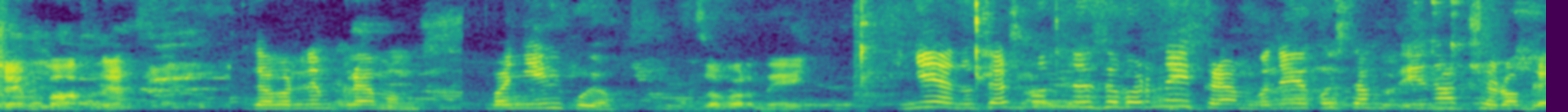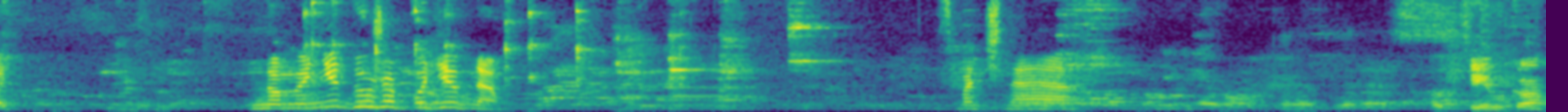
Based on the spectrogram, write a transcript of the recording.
Чим пахне? Заварним кремом, ванількою. Заварний. Ні, ну це ж вони не заварний крем, вони якось там інакше роблять. Ну мені дуже подібне. Смачне. Оцінка.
